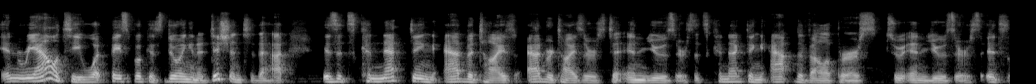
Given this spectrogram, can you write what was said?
in reality, what Facebook is doing in addition to that is it's connecting advertise, advertisers to end users. It's connecting app developers to end users. It's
